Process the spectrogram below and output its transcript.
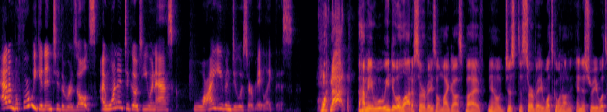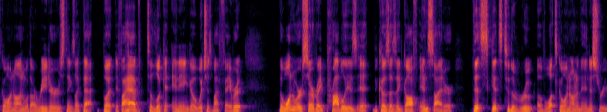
Adam, before we get into the results, I wanted to go to you and ask why even do a survey like this? Why not? I mean, we do a lot of surveys on MyGolfSpy, you know, just to survey what's going on in the industry, what's going on with our readers, things like that. But if I have to look at any and go, which is my favorite, the one word survey probably is it because as a golf insider, this gets to the root of what's going on in the industry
